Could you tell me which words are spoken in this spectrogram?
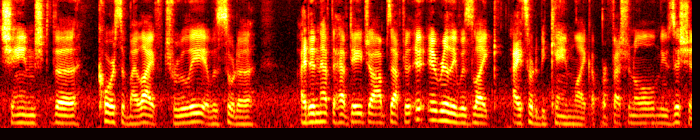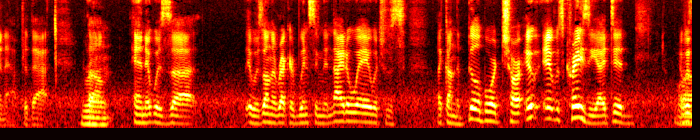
changed the course of my life truly it was sort of i didn't have to have day jobs after it, it really was like i sort of became like a professional musician after that Right. um, and it was uh it was on the record wincing the night away which was like on the billboard chart it, it was crazy i did it was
